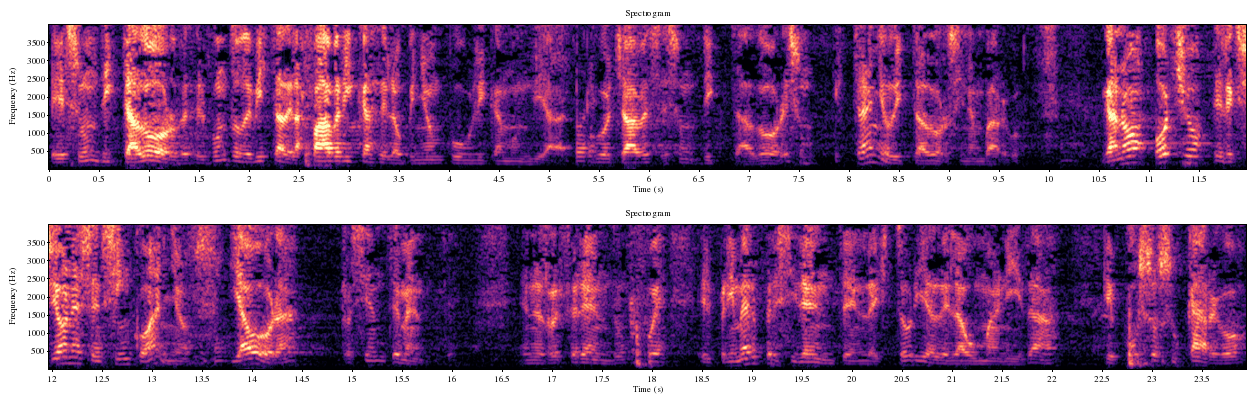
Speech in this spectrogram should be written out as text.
es un dictador desde el punto de vista de las fábricas de la opinión pública mundial. Hugo Chávez es un dictador, es un extraño dictador, sin embargo. Ganó ocho elecciones en cinco años y ahora, recientemente, en el referéndum, fue el primer presidente en la historia de la humanidad que puso su cargo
